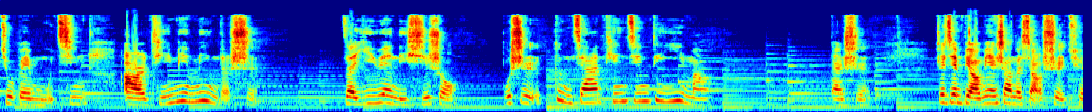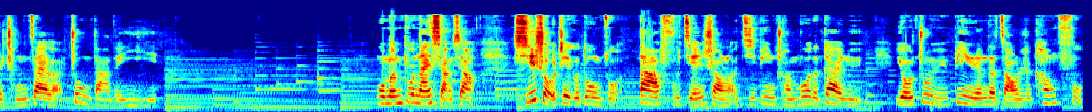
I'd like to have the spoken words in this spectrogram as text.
就被母亲耳提面命的事，在医院里洗手，不是更加天经地义吗？但是，这件表面上的小事却承载了重大的意义。我们不难想象，洗手这个动作大幅减少了疾病传播的概率，有助于病人的早日康复，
